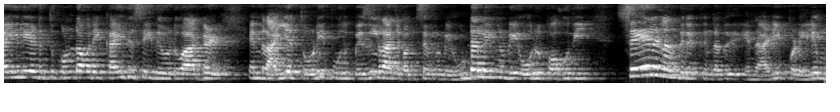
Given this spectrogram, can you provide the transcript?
கையில் எடுத்துக்கொண்டு அவரை கைது செய்து விடுவார்கள் என்ற ஐயத்தோடு இப்போது பெசில் ராஜபக்சவனுடைய உடலினுடைய ஒரு பகுதி செயலிழந்திருக்கின்றது என்ற அடிப்படையிலும்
